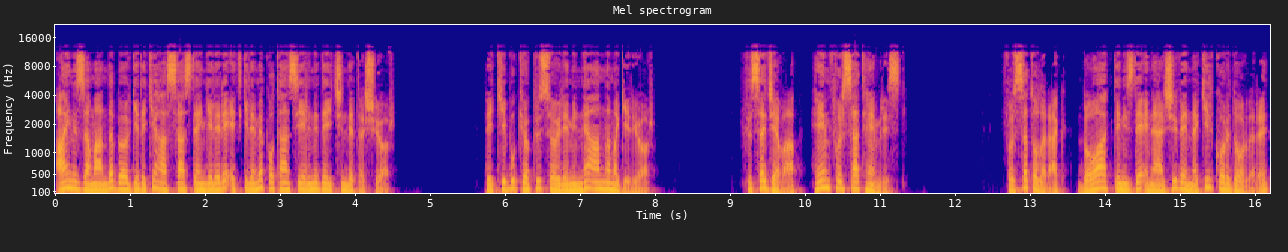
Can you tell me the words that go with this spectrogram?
aynı zamanda bölgedeki hassas dengeleri etkileme potansiyelini de içinde taşıyor. Peki bu köprü söylemi ne anlama geliyor? Kısa cevap, hem fırsat hem risk. Fırsat olarak, Doğu Akdeniz'de enerji ve nakil koridorları,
